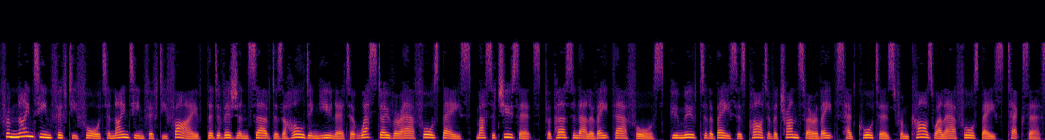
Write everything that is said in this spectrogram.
From 1954 to 1955, the division served as a holding unit at Westover Air Force Base, Massachusetts, for personnel of 8th Air Force, who moved to the base as part of a transfer of 8th's headquarters from Carswell Air Force Base, Texas.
